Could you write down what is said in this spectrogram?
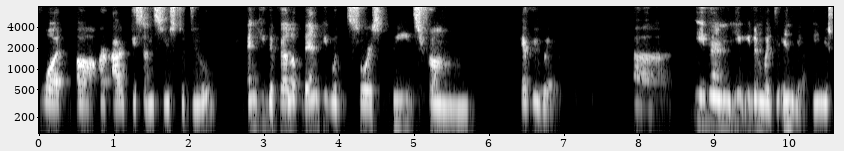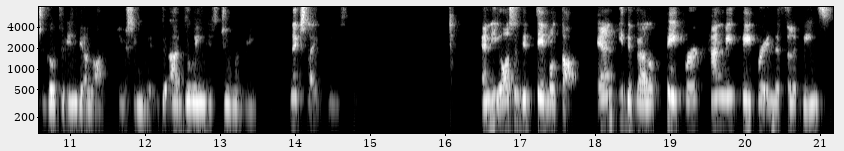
what uh, our artisans used to do. And he developed then, he would source beads from everywhere. Uh, even he even went to India. He used to go to India a lot using uh, doing his jewelry. Next slide, please. And he also did tabletop and he developed paper, handmade paper in the Philippines,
